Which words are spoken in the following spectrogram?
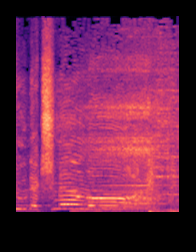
Codex Melon!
